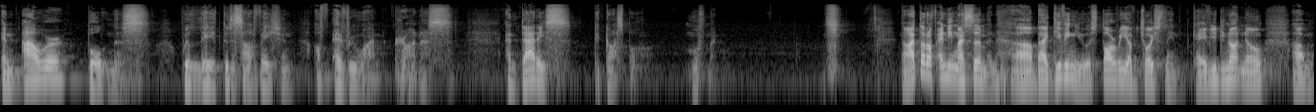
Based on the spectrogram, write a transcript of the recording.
And our boldness will lead to the salvation of everyone around us. And that is the gospel movement. Now, I thought of ending my sermon uh, by giving you a story of Joyce Lin. Okay, if you do not know, um,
